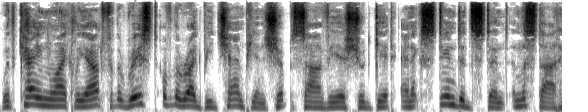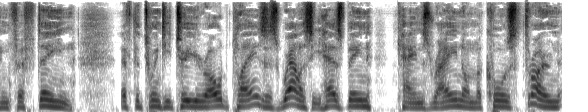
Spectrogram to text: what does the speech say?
With Cane likely out for the rest of the Rugby Championship, Savea should get an extended stint in the starting 15. If the 22 year old plays as well as he has been, Cane's reign on McCaw's throne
